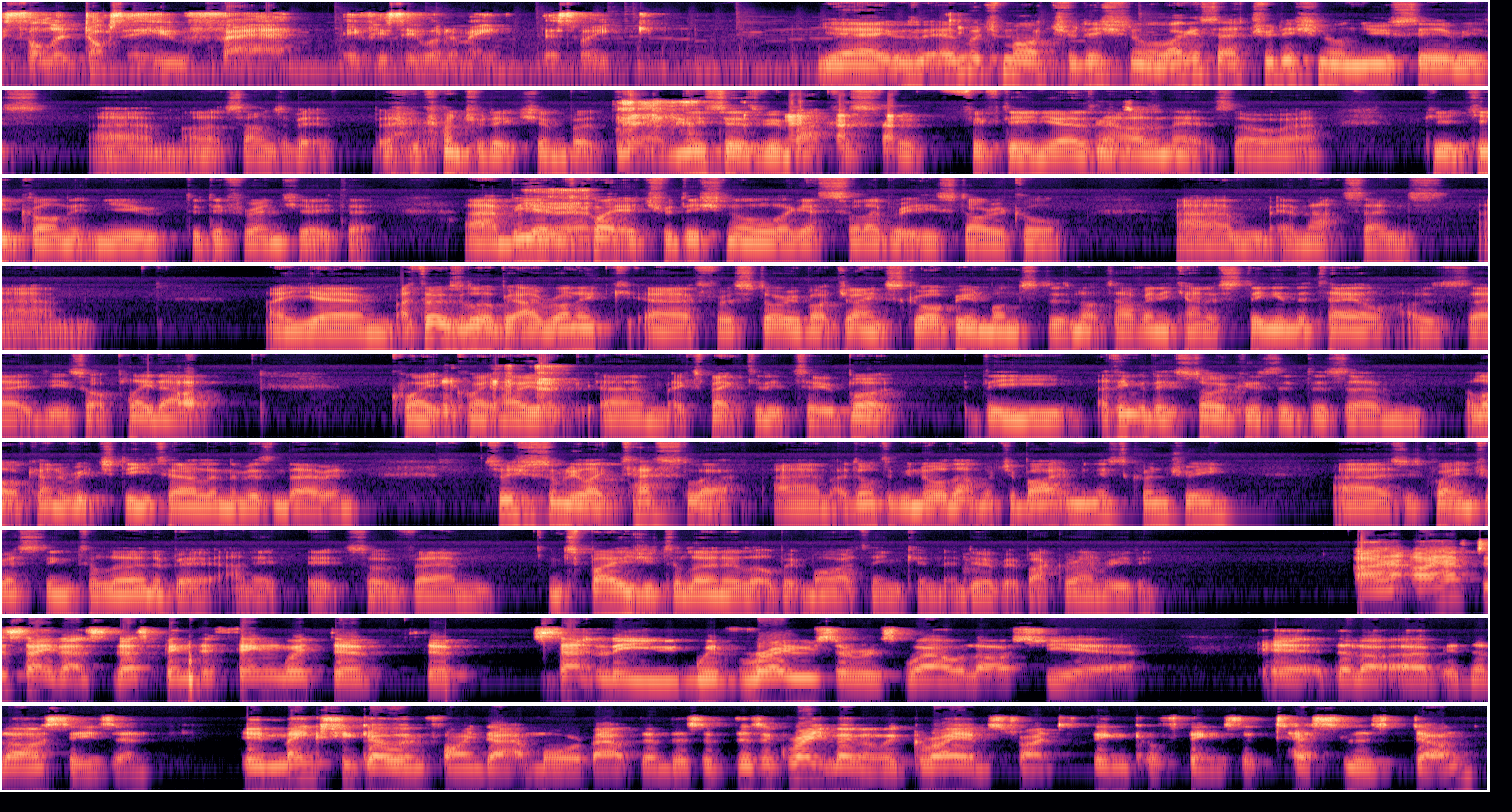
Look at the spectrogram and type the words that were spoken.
solid Doctor Who fare, if you see what I mean. This week, Yeah, it was a much more traditional, like I said, a traditional new series. Um, I know it sounds a bit of a contradiction, but uh, new series has been back for 15 years now, hasn't it? So uh, keep, keep calling it new to differentiate it. Um, but yeah, it's quite a traditional, I guess, celebrity historical um, in that sense. Um, I um, I thought it was a little bit ironic uh, for a story about giant scorpion monsters not to have any kind of sting in the tail. I was uh, it sort of played out quite quite how you um, expected it to. But the I think with the historic is that there's um, a lot of kind of rich detail in them, isn't there? And especially somebody like Tesla, um, I don't think we know that much about him in this country. Uh, so it's quite interesting to learn a bit, and it, it sort of um, inspires you to learn a little bit more, I think, and, and do a bit of background reading. I, I have to say that's that's been the thing with the the certainly with Rosa as well last year, eh, the uh, in the last season. It makes you go and find out more about them. There's a there's a great moment where Graham's trying to think of things that Tesla's done,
